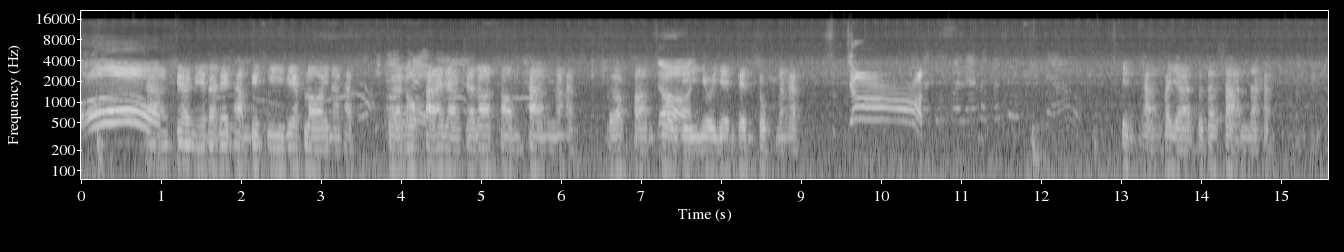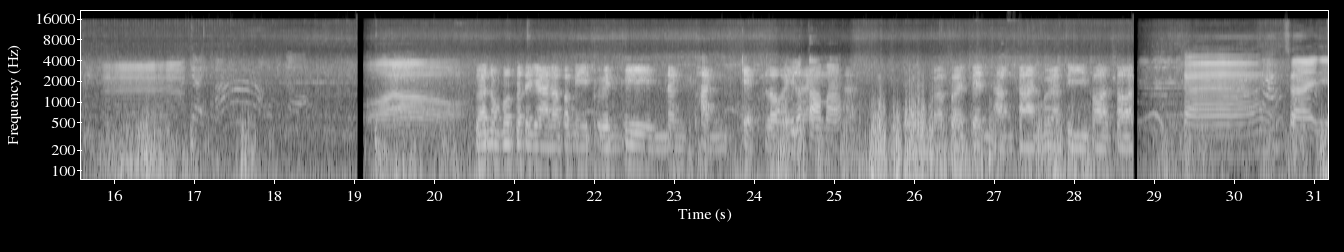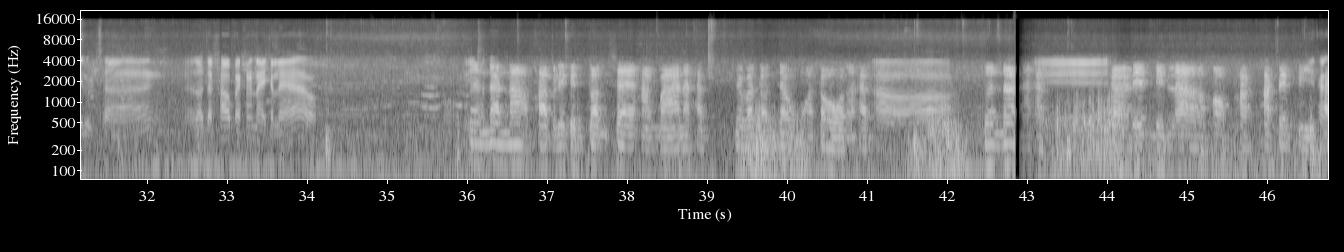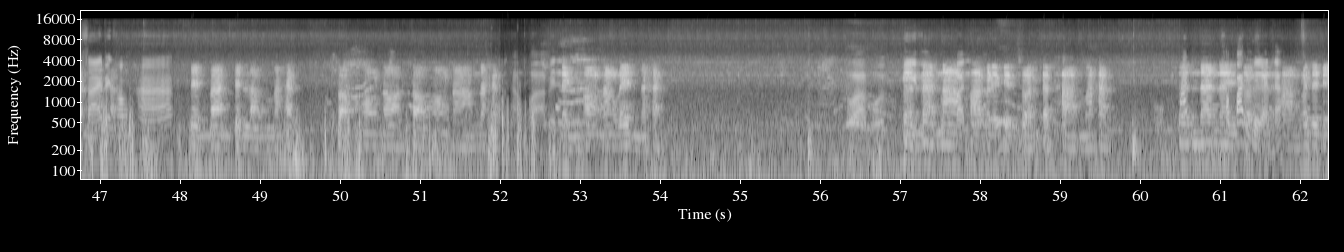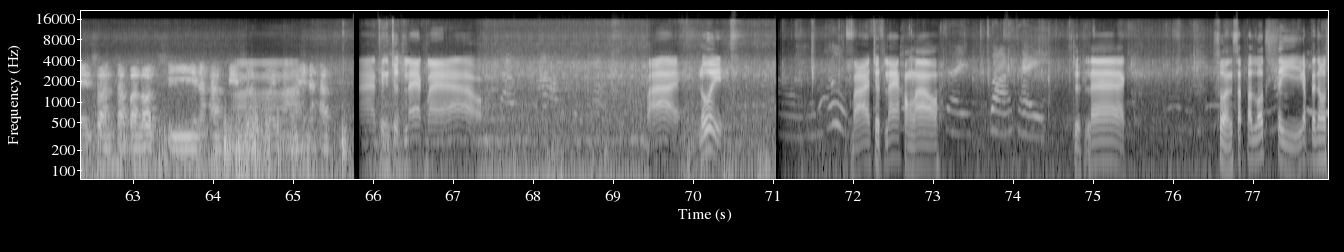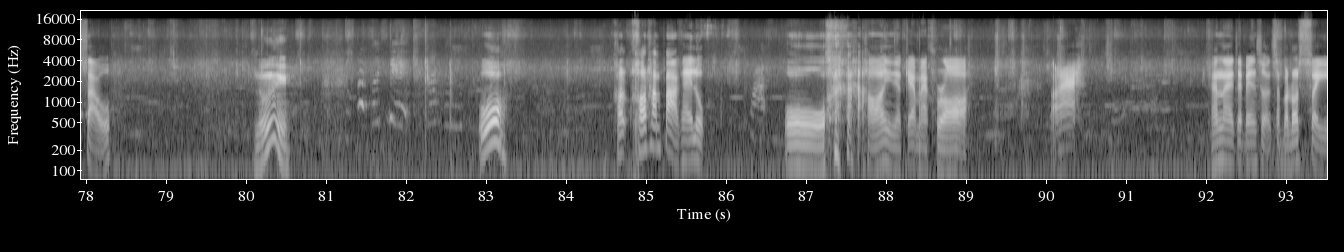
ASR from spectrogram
ช้างเชือกนี้เราได้ทำพิธีเรียบร้อยนะครับ เพื่อลูกค้าอยากจะรอดท้องช้างนะครับเพื่อความโชคดีอยู่เย็นเป็นสุขนะครับ สุดยอด เป็นทางพญาสุทสานนะครับอืมว้าวสวนนงรถปัตยาเราก็มีพื้นที่หนึ่งพันเจ็ดร้อยมีรถตาม มาก็เปิดเป็นทางการเมื่อปีพศช้างใช่นี่ลูกช้างเดี๋ยวเราจะเข้าไปข้างในกันแล้วด้านด้านหน้าพาไปเลยเป็นต้นแช่หางม้านะครับเรียกว่าต้นเจ้าหัวโตนะครับอ๋อด้านหน้านะครับการเด่นบินล่าห้องพักพักเป็นสีทางซ้ายเป็นห้องพัก เป็นบ้านเป็นหลังนะครับสองห้องนอนสองห้องน้ำนะครับทางขวาเป็นหนึ่งห้องนั่งเล่นนะครับ ตัวหมูส่วนด้านหน้าพาไปเลยเป็นสวนกระถางนะครับด้านด้านในเขาปั้นสวนเหมือกนระนะถางก็จะมีสวนสับปะรดชีนะครับ มีสวนกล้วยไม้นะครับอ่าถึงจุดแรกแล้ว ไป ลุยไปจุดแรกของเรา จุดแรกสวนสับปะรดสีกับไดโนเสาร์นุ้ยโอ้เขาเขาทำปากไงลูก โอ้อ๋อนี่เนี่ยแก้มแมครอไปข้างในจะเป็นสวนสับปะรดสี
